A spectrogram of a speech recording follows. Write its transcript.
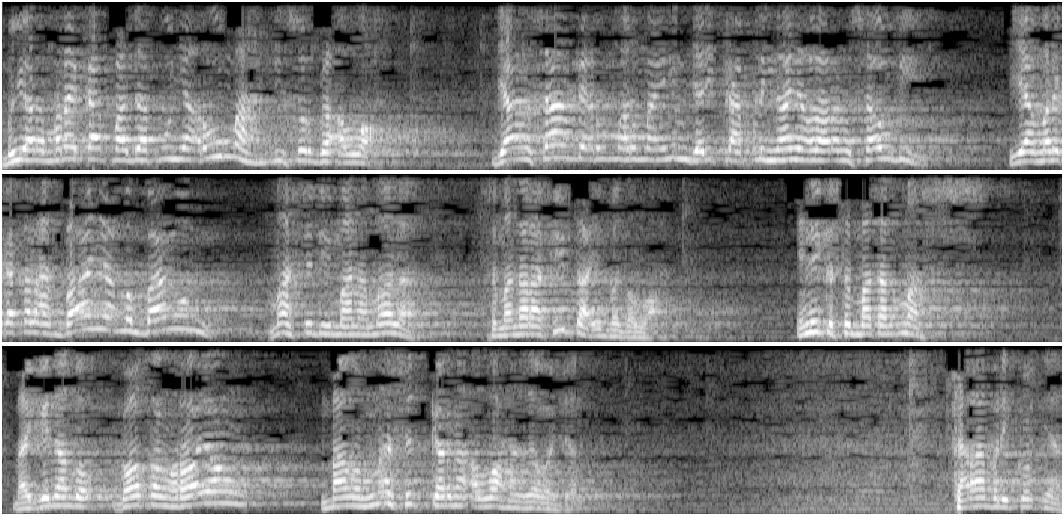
biar mereka pada punya rumah di surga Allah. Jangan sampai rumah-rumah ini menjadi kaplingannya orang Saudi yang mereka telah banyak membangun masjid di mana-mana sementara kita ibadah Allah. Ini kesempatan emas bagi kita untuk gotong royong bangun masjid karena Allah Azza wa Jalla. Cara berikutnya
